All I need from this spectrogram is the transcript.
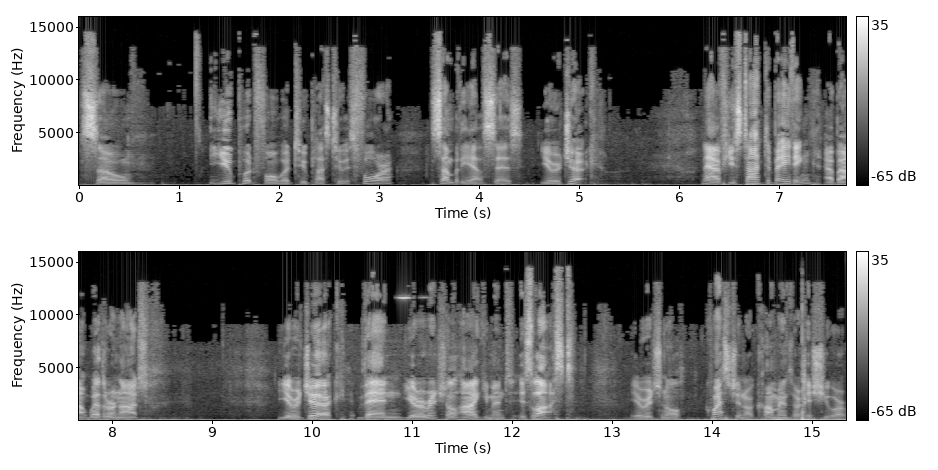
So you put forward 2 plus 2 is 4, somebody else says you're a jerk. Now, if you start debating about whether or not you're a jerk, then your original argument is lost. The original question or comment or issue or,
